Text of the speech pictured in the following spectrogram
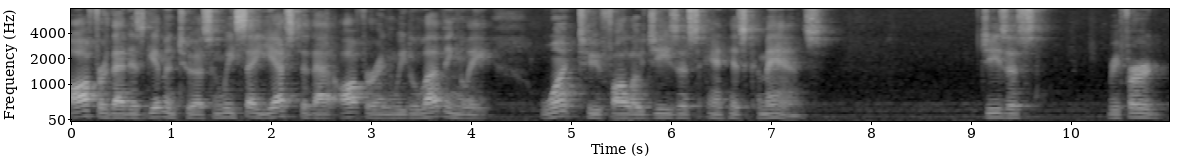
offer that is given to us. And we say yes to that offer and we lovingly want to follow Jesus and his commands. Jesus referred,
